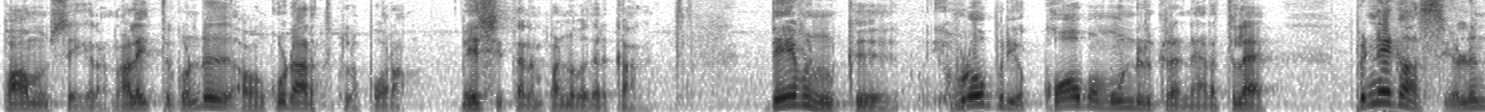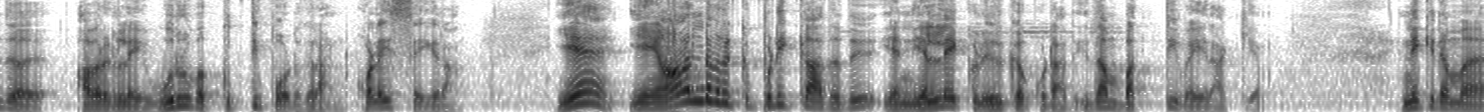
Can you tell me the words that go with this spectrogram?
பாவம் செய்கிறான். அழைத்து கொண்டு அவன் கூடாரத்துக்குள்ளே போகிறான் வேசித்தனம் பண்ணுவதற்காக. தேவனுக்கு எவ்வளோ பெரிய கோபம் மூண்டு இருக்கிற நேரத்தில் பின்னேகாஸ் எழுந்து அவர்களை உருவ குத்தி போடுகிறான் கொலை செய்கிறான். ஏன்? என் ஆண்டவருக்கு பிடிக்காதது என் எல்லைக்குள் இருக்கக்கூடாது. இதுதான் பக்தி வைராக்கியம். இன்னைக்கு நம்ம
